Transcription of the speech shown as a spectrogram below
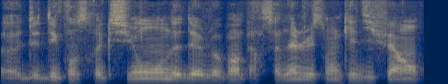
de déconstruction, de développement personnel justement qui est différent.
